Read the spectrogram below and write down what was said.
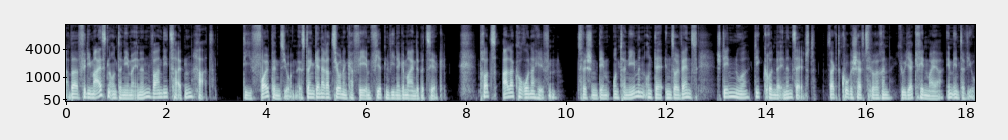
Aber für die meisten UnternehmerInnen waren die Zeiten hart. Die Vollpension ist ein Generationencafé im vierten Wiener Gemeindebezirk. Trotz aller Corona-Hilfen zwischen dem Unternehmen und der Insolvenz stehen nur die GründerInnen selbst, sagt Co-Geschäftsführerin Julia Krenmeier im Interview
